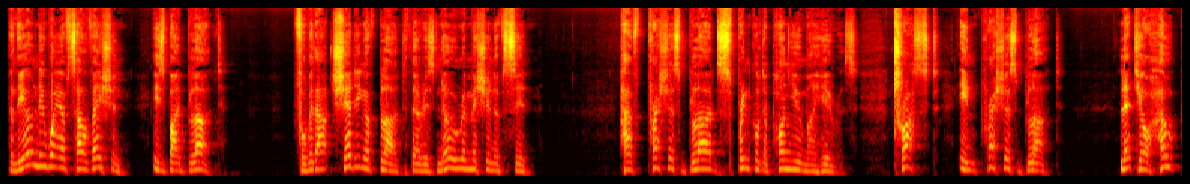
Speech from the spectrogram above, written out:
And the only way of salvation is by blood. For without shedding of blood there is no remission of sin. Have precious blood sprinkled upon you, my hearers. Trust in precious blood. Let your hope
